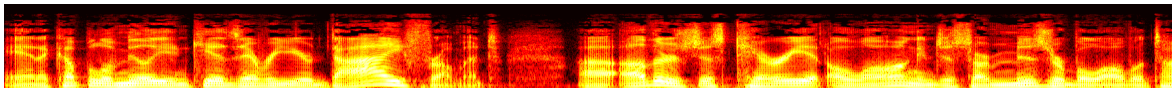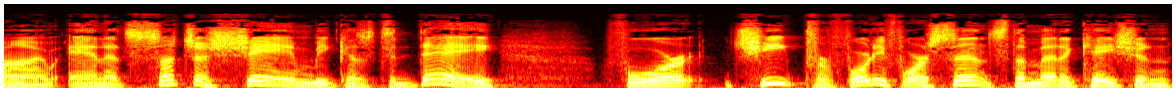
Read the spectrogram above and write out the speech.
And a couple of million kids every year die from it. Uh, others just carry it along and just are miserable all the time. And it's such a shame because today, for cheap, for 44 cents, the medication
